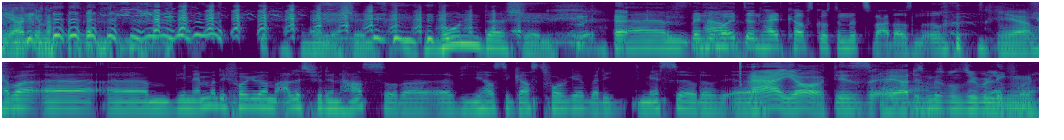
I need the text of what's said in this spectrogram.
Ja, genau. Wunderschön. Wunderschön. Ähm, Wenn na, du heute und heute kaufst, kostet er nur 2000 Euro. Ja. Ja, aber äh, ähm, wie nennen wir die Folge dann? Alles für den Hass? Oder äh, wie heißt die Gastfolge? Weil die, die Messe oder. Äh, Ah ja, das, ja, das müssen wir uns überlegen. voll.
